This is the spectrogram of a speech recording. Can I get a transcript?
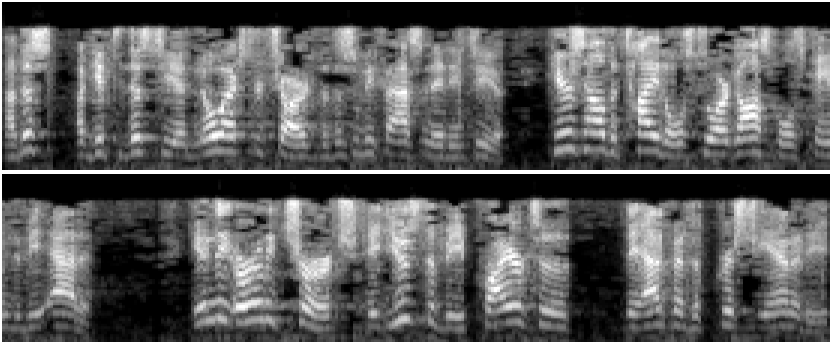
Now this, I'll give this to you at no extra charge, but this will be fascinating to you. Here's how the titles to our Gospels came to be added. In the early church, it used to be, prior to the advent of Christianity,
